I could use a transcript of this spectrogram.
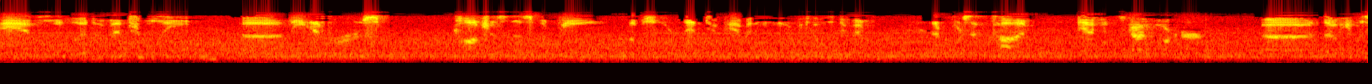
and he would eventually, uh, the Emperor's consciousness would be absorbed into him, and he would become the new Emperor. And of course, at the time, Anakin Skywalker, uh, though he was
